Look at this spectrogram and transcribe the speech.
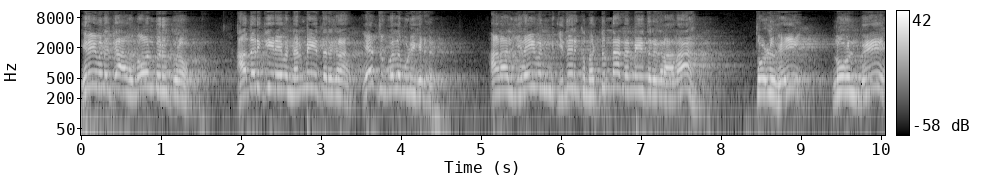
இறைவனுக்காக நோன்பு இருக்கிறோம். அதற்கு இறைவன் நன்மையை தருகிறான். ஏற்றுக்கொள்ள முடிகிறது. ஆனால் இறைவன் இதற்கு மட்டும்தான் நன்மையை தருகிறானா? தொழுகை நோன்பு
